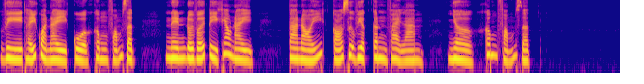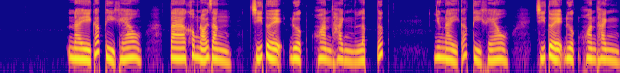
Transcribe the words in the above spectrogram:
vì thấy quả này của không phóng dật, nên đối với tỷ kheo này, ta nói có sự việc cần phải làm, nhờ không phóng dật. Này các tỷ kheo, ta không nói rằng trí tuệ được hoàn thành lập tức. Nhưng này các tỷ kheo, trí tuệ được hoàn thành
